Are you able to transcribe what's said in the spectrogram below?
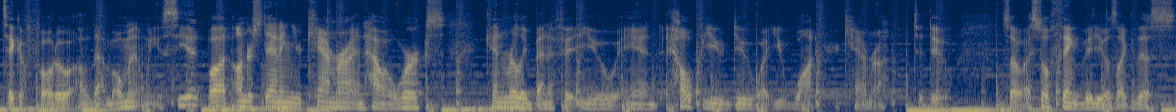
take a photo of that moment when you see it, but understanding your camera and how it works can really benefit you and help you do what you want your camera to do. So I still think videos like this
